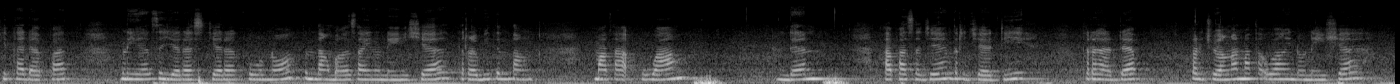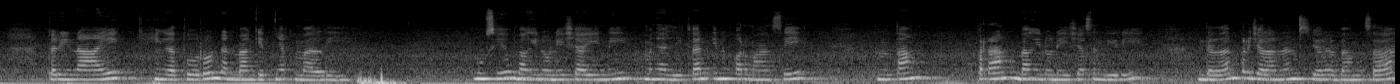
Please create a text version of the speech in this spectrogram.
kita dapat melihat sejarah-sejarah kuno tentang bangsa Indonesia, terlebih tentang mata uang dan apa saja yang terjadi terhadap perjuangan mata uang Indonesia dari naik hingga turun dan bangkitnya kembali. Museum Bank Indonesia ini menyajikan informasi tentang peran Bank Indonesia sendiri dalam perjalanan sejarah bangsa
